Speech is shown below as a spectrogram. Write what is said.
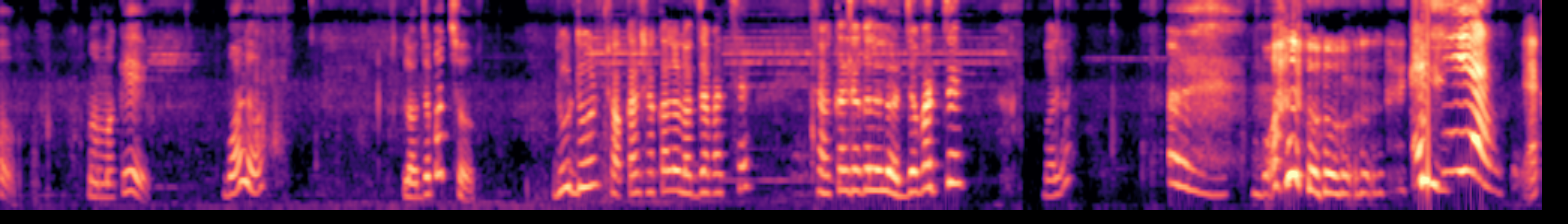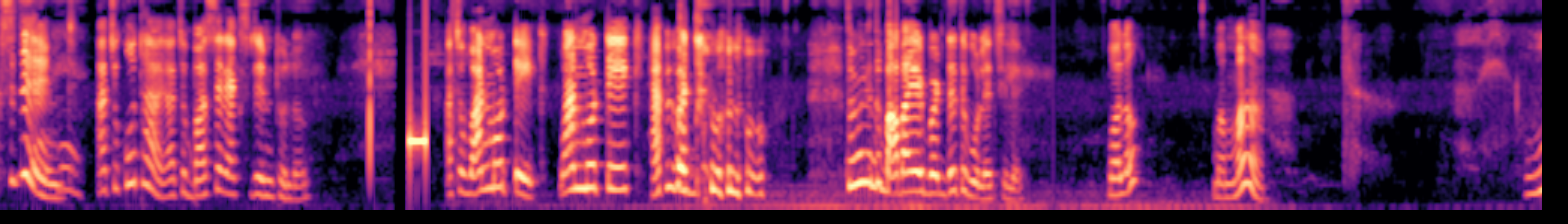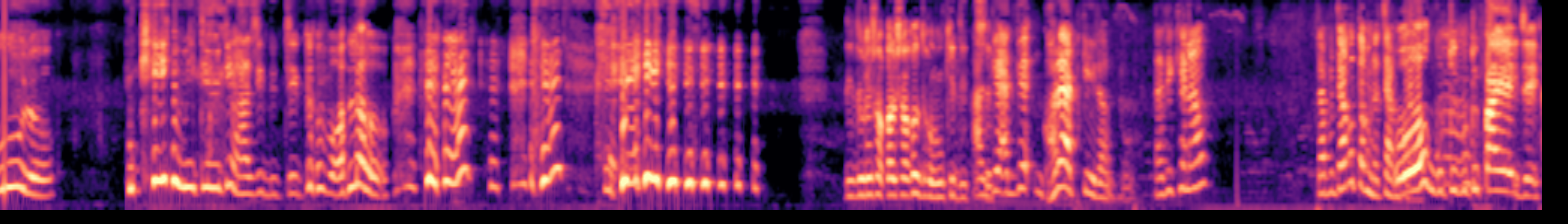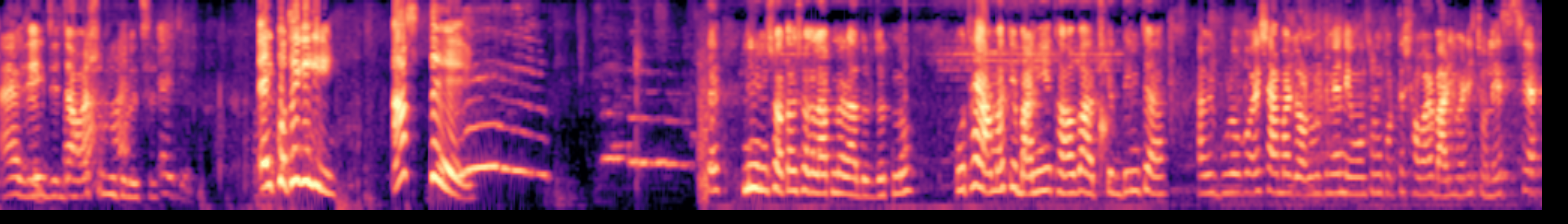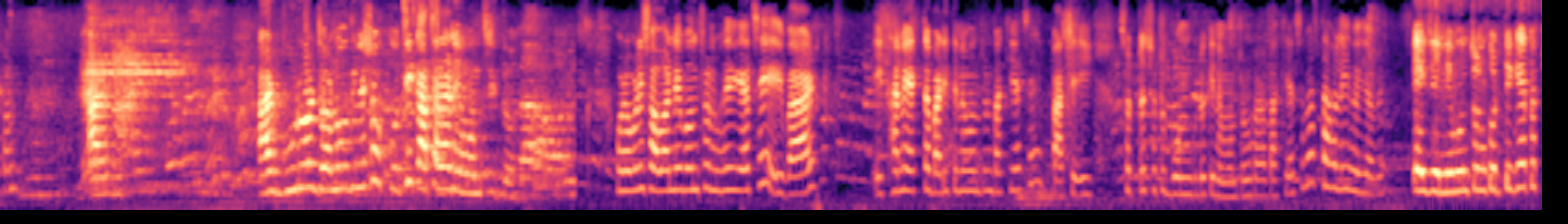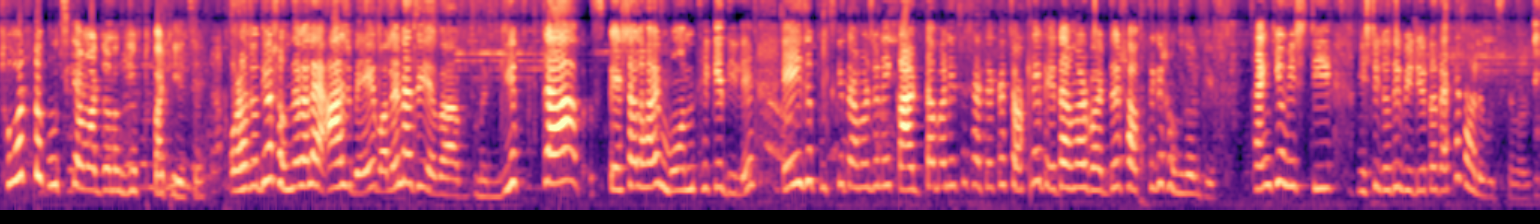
মামাকে বলো। লজ্জা পাচ্ছ? দূর দূর, সকাল সকালও লজ্জা পাচ্ছে। সকাল সকালও লজ্জা পাচ্ছে। বলো। বলো। অ্যাক্সিডেন্ট আচ্ছা কোথায়? আচ্ছা বাসের অ্যাক্সিডেন্ট হলো। আচ্ছা one more take one more take happy birthday বলো। তুমি কিন্তু বাবাইয়ের বার্থডেতে বলেছিলে। বলো। মাম্মা। পুরো কি মিটি মিটি হাসি দিচ্ছে একটু বলো? দিদুন সকাল সকাল ধমকি দিচ্ছে। আজকে আজকে ঘরে আটকে রাখব। খেয়ে নাও। তারপর যাব তো আমরা চাপ ও গুটি গুটি পায়ে এই এই যে। এই যে যাওয়া শুরু করেছে। এই কোথায় গেলি? আসতে। নিন সকাল সকাল আপনার আদর যত্ন। কোথায় আমাকে বানিয়ে খাওয়াবা আজকের দিনটা? আমি বুড়ো বয়সে আমার জন্মদিনে নিমন্ত্রণ করতে সবার বাড়ি বাড়ি চলে এসছে এখন। আর আর বুড়োর জন্মদিনে সব কচি কাচারা নিমন্ত্রিত। মোটামুটি সবার নিমন্ত্রণ হয়ে গেছে। এবার এখানে একটা বাড়িতে নিমন্ত্রণ বাকি আছে পাশে এই ছোট্ট ছোট বোনগুলোকে নিমন্ত্রণ করা বাকি আছে বাস তাহলেই হয়ে যাবে। এই যে নিমন্ত্রণ করতে গিয়ে একটা ছোট্ট পুচকে আমার জন্য গিফট পাঠিয়েছে। ওরা যদিও সন্ধ্যেবেলায় আসবে বলে না যে গিফটটা স্পেশাল হয় মন থেকে দিলে। এই যে পুচকিটা আমার জন্য এই কার্ডটা বানিয়েছে সাথে একটা চকলেট এটা আমার বার্থডে সব থেকে সুন্দর গিফট থ্যাংক ইউ মিষ্টি। মিষ্টি যদি ভিডিওটা দেখে তাহলে বুঝতে পারবে।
